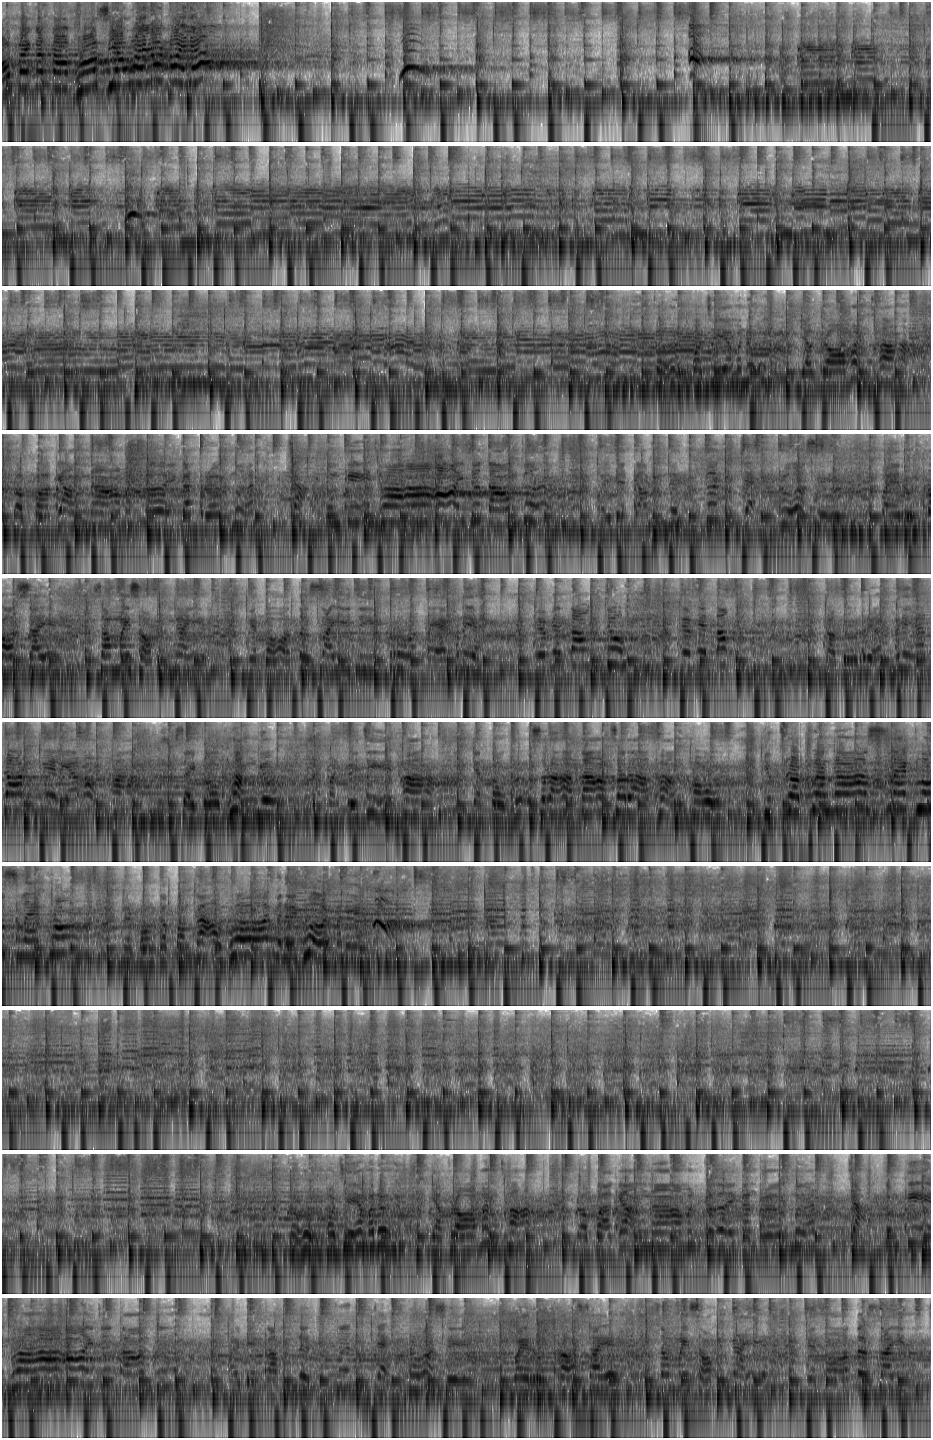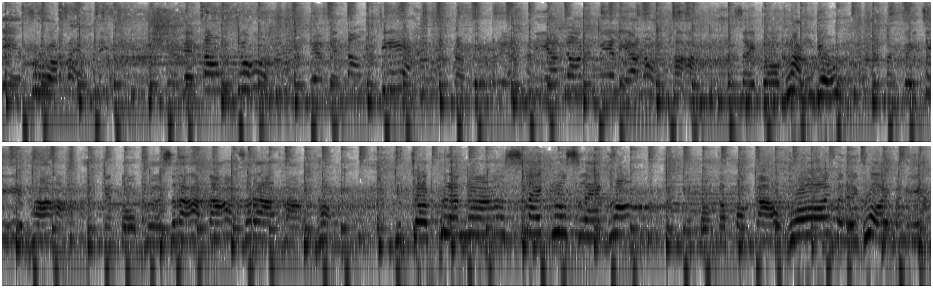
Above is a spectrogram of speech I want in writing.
เอาไปกันต่อขอเสียงไว้รุ่นหน่อยแล้วเกิดก็เชียร์มันนึอยากรอมันท่าปรับปาก อบไงเวียนบอเตอร์ไซค์จีบรัวแตกเขาเนี่ยเวียนเวียต้องจุ๊บเวียนเวียต้องกลับดูเรือนเขาเนี่ยดอนเมเลียน้องทาใส่โกลคลั่งอยู่ มันเคยจีทาอย่าตกเพอสราตามสราข้างเขาหยิบตรวจเพื่อนรัสแลกลูสแลกคอเงินบองกับปองก้าวโคยไม่ได้โคยมาเนี่ย พอเจียมาดึงอยากรอมันทา คอยมาเลยคอยมาเลี้ย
